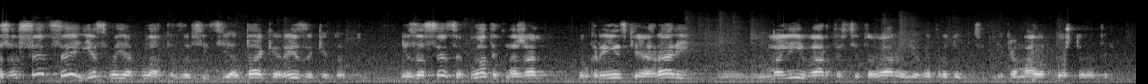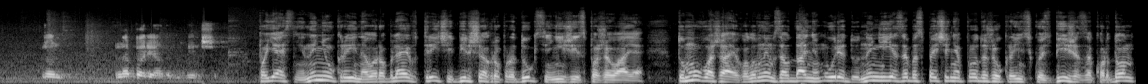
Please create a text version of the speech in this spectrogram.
за все це є своя плата, за всі ці атаки, ризики. Тобто. І за все це платить, на жаль, український аграрій в малій вартості товару його продукції, яка мала б коштувати ну, на порядок більше. Пояснює, нині Україна виробляє втричі більше агропродукції, ніж її споживає. Тому вважає, головним завданням уряду нині є забезпечення продажу українського збіжжя за кордон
